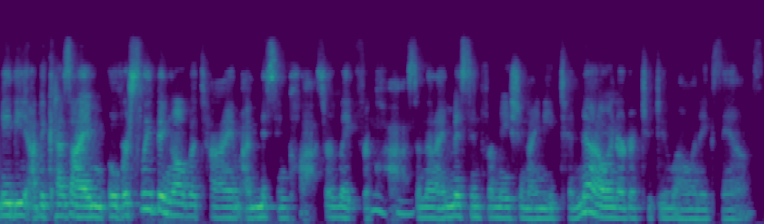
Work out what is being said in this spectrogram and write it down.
maybe because I'm oversleeping all the time, I'm missing class or late for mm-hmm. class. And then I miss information I need to know in order to do well in exams.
